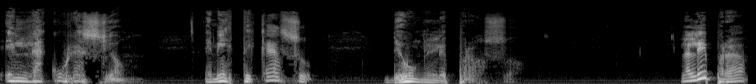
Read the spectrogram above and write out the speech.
en la curación, en este caso, de un leproso. La lepra,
